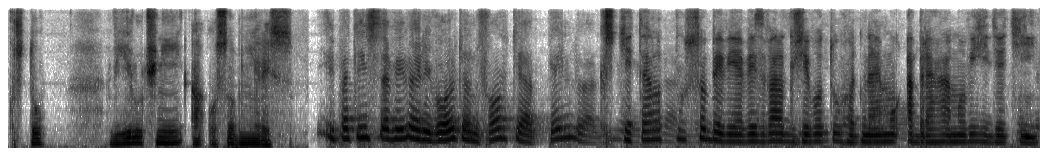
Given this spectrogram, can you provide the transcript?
křtu, výlučný a osobní rys. Křtitel působivě vyzval k životu hodnému Abrahamových dětí,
